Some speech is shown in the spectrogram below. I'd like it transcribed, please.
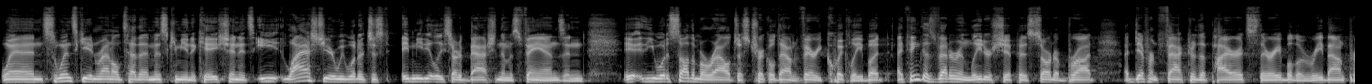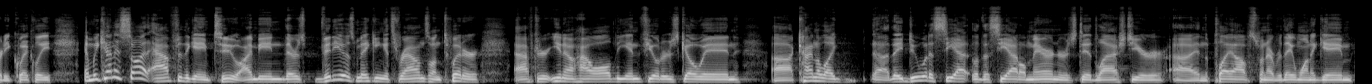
when Suwinski and Reynolds had that miscommunication. It's e- last year we would have just immediately started bashing them as fans, and it, you would have saw the morale just trickle down very quickly. But I think this veteran leadership has sort of brought a different factor to the Pirates. They're able to rebound pretty quickly, and we kind of saw it after the game too. I mean, there's videos making its rounds on Twitter after you know how all the infielders go in, uh, kind of like uh, they do what a Seattle, the Seattle Mariners did last year uh, in the playoffs whenever they won a game,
